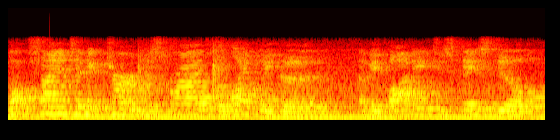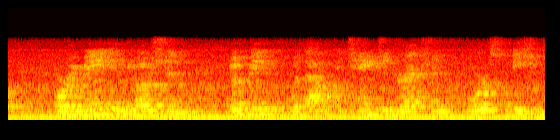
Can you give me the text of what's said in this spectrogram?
what scientific term describes the likelihood of a body to stay still or remain in motion, moving without a change in direction or speed?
